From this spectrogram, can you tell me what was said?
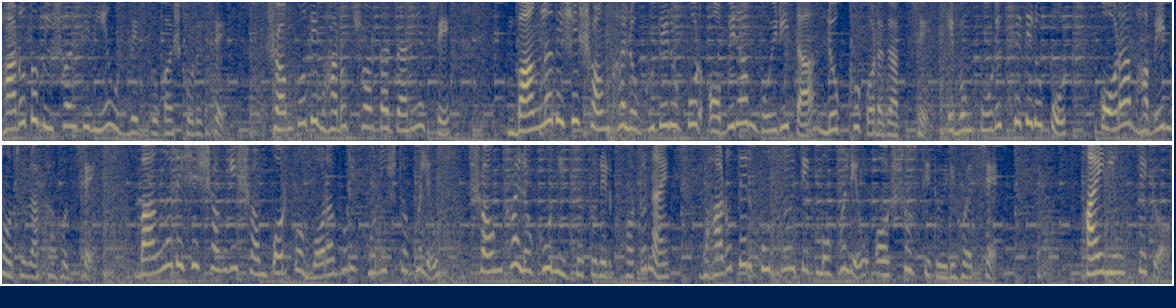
ভারতও বিষয়টি নিয়ে উদ্বেগ প্রকাশ করেছে। সম্প্রতি ভারত সরকার জানিয়েছে বাংলাদেশের সংখ্যালঘুদের উপর অবিরাম বৈরিতা লক্ষ্য করা যাচ্ছে এবং পরিস্থিতির উপর কড়াভাবে নজর রাখা হচ্ছে। বাংলাদেশের সঙ্গে সম্পর্ক বরাবরই ঘনিষ্ঠ হলেও সংখ্যালঘু নির্যাতনের ঘটনায় ভারতের কূটনৈতিক মহলেও অস্বস্তি তৈরি হয়েছে। High news network.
